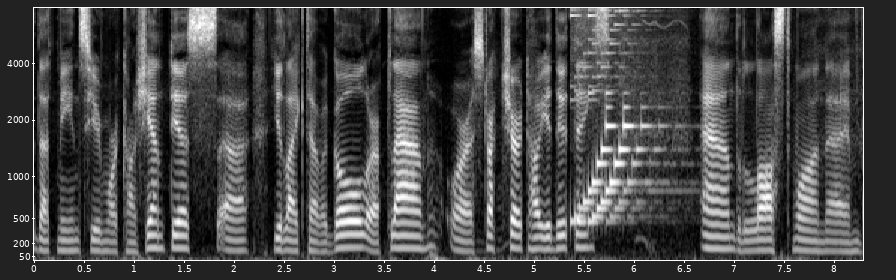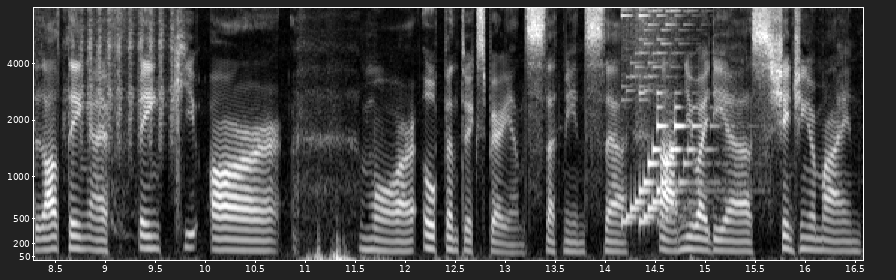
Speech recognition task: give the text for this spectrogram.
That means you're more conscientious. Uh, you like to have a goal or a plan or a structure to how you do things. And the last one, I'm doubting. I think you are more open to experience. That means uh, uh, new ideas, changing your mind,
